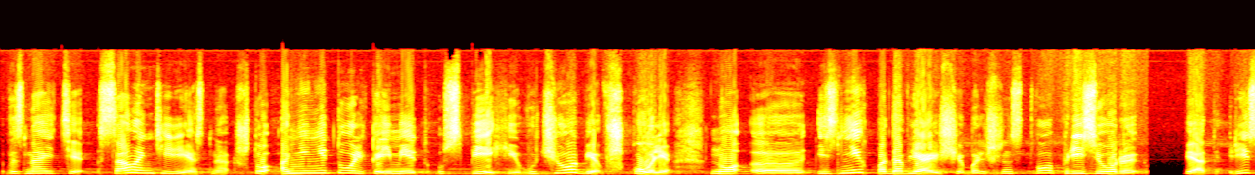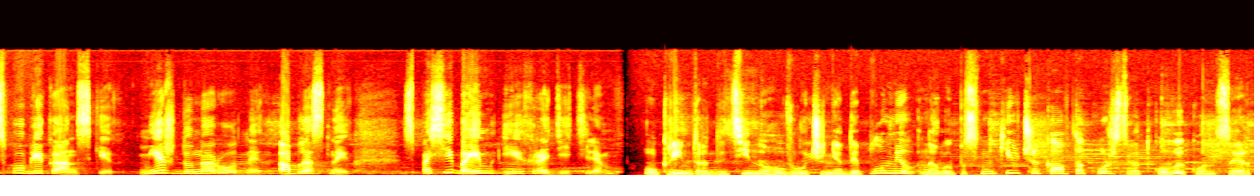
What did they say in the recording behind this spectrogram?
Вы знаете, самое интересное, что они не только имеют успехи в учебе, в школе, но э, из них подавляющее большинство призеры пят республиканских, международных, областных. Спасибо им и их родителям. Окрім традиційного вручення дипломів, на випускників чекав також святковий концерт.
